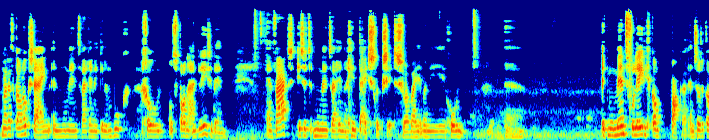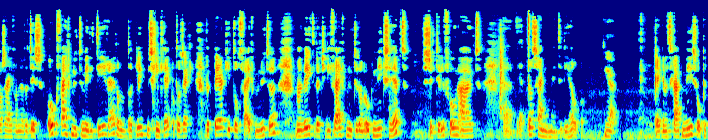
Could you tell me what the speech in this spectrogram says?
maar dat kan ook zijn een moment waarin ik in een boek gewoon ontspannen aan het lezen ben. En vaak is het het moment waarin er geen tijdsdruk zit. Dus wanneer je gewoon uh, het moment volledig kan pakken. En zoals ik al zei, van, dat is ook vijf minuten mediteren. Hè. Dan, dat klinkt misschien gek, want dan zeg ik beperk je tot vijf minuten. Maar weten dat je die vijf minuten dan ook niks hebt. Dus de telefoon uit. Uh, ja, dat zijn momenten die helpen. Ja. Kijk, en het gaat mis op het,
